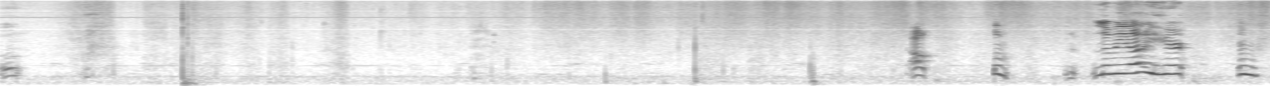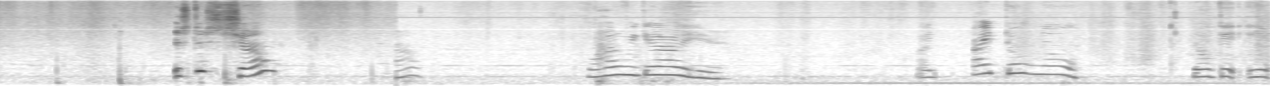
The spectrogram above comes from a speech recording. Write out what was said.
Oh. Oh, um, l- let me out of here. Mm. Is this chum? Ow. Well, how do we get out of here? I I don't know. They'll get in,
